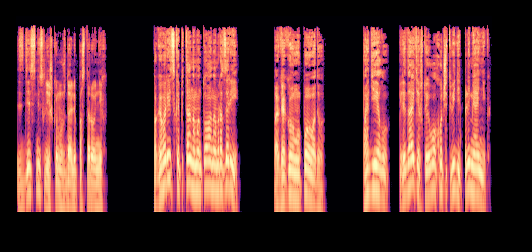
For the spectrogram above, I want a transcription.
Здесь не слишком ждали посторонних. Поговорить с капитаном Антуаном Розари. По какому поводу? По делу. Передайте, что его хочет видеть племянник.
